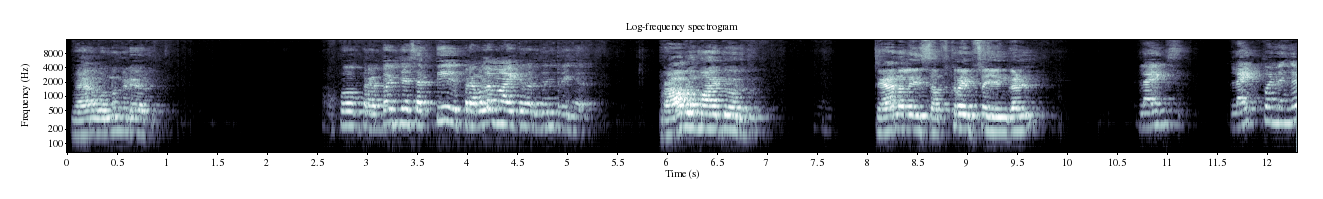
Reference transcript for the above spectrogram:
வேற ஒன்றும் கிடையாது. அப்போ பிரபஞ்ச சக்தி பிரபலமாயிட்டு வருதுன்றீங்க. ப்ராப்ளம் ஆயிட்டு வருது. சேனலை சப்ஸ்கிரைப் செய்யுங்கள். லைக்ஸ் லைக் பண்ணுங்க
